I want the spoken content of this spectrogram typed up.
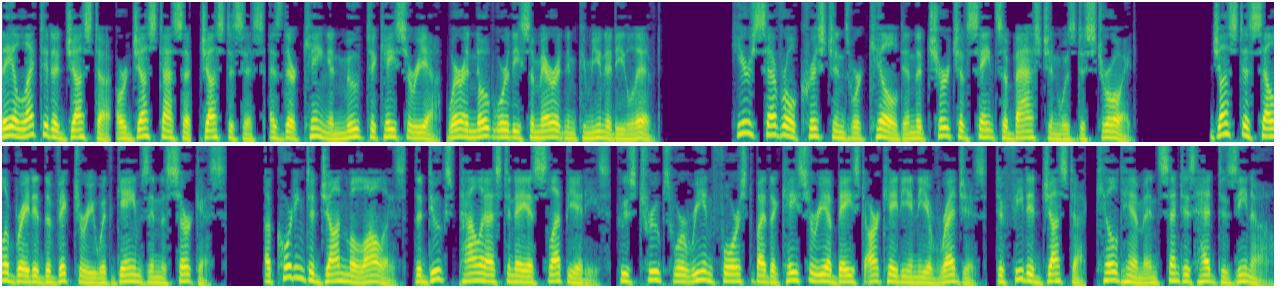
They elected a justa or Justasa, Justasus as their king and moved to Caesarea, where a noteworthy Samaritan community lived. Here several Christians were killed and the church of Saint Sebastian was destroyed. Justa celebrated the victory with games in the circus. According to John Malalas, the dux Palaestinae Asclepiades, whose troops were reinforced by the Caesarea-based Arcadiani of Rheges, defeated Justa, killed him and sent his head to Zeno.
